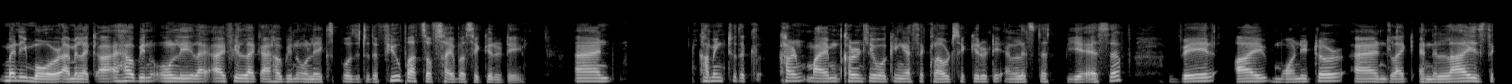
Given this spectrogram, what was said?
many more. I mean, like I have been only like I feel like I have been only exposed to the few parts of cybersecurity, and coming to the current i'm currently working as a cloud security analyst at basf where i monitor and like analyze the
